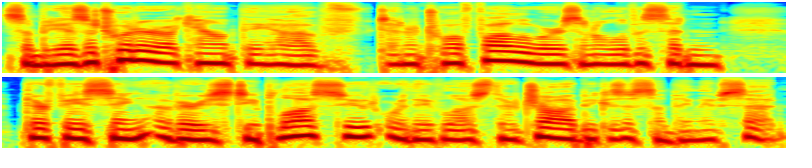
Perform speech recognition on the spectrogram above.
somebody has a Twitter account, they have 10 or 12 followers, and all of a sudden they're facing a very steep lawsuit or they've lost their job because of something they've said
